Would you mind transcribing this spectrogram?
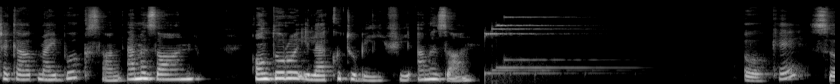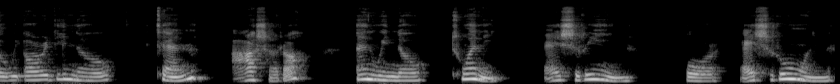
Check out my books on Amazon. انظروا إلى كتبي في Amazon. Okay, so we already know 10 عشرة and we know 20 عشرين or عشرون.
